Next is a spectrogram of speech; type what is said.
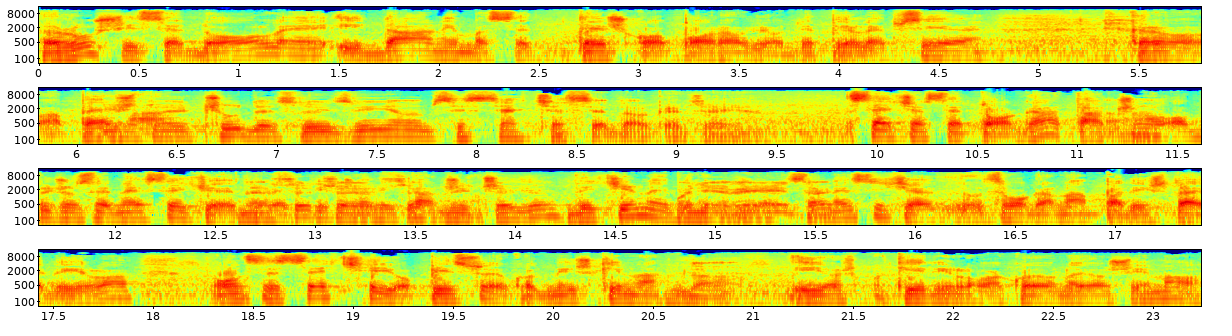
ruši se dole i danima se teško oporavlja od epilepsije krvova pena i što je čudesno, izvinjavam se seća se događaja seća se toga, tačno, Aha. obično se ne seća epileptičari, tačno. Ničega. Većina epileptičara se ne seća svoga napada i šta je bilo, on se seća i opisuje kod Miškina da. i još Kirilova koje ono još imao,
